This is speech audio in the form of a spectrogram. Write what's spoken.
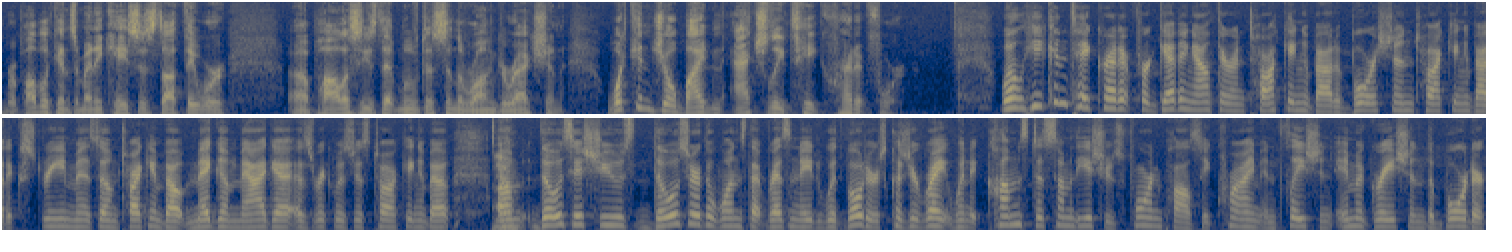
Republicans in many cases thought they were uh, policies that moved us in the wrong direction. What can Joe Biden actually take credit for? Well, he can take credit for getting out there and talking about abortion, talking about extremism, talking about mega MAGA, as Rick was just talking about. Yeah. Um, those issues, those are the ones that resonated with voters. Because you're right, when it comes to some of the issues foreign policy, crime, inflation, immigration, the border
